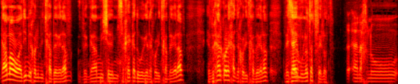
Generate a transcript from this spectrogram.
גם האוהדים יכולים להתחבר אליו, וגם מי שמשחק כדורגל יכול להתחבר אליו, ובכלל כל אחד יכול להתחבר אליו, וזה זהו. האמונות התפלות. אנחנו...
